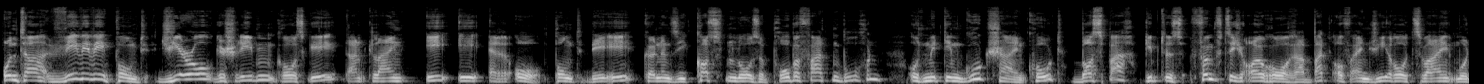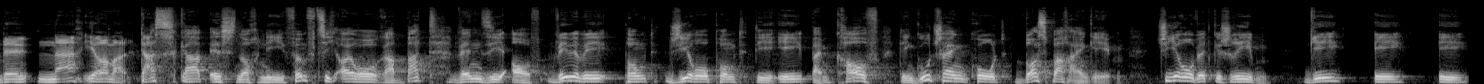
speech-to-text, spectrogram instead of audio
Unter www.giro, geschrieben groß G, dann klein eero.de können Sie kostenlose Probefahrten buchen und mit dem Gutscheincode Bosbach gibt es 50 Euro Rabatt auf ein Giro 2 Modell nach Ihrer Wahl. Das gab es noch nie. 50 Euro Rabatt, wenn Sie auf www.giro.de beim Kauf den Gutscheincode Bosbach eingeben. Giro wird geschrieben G-E-E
